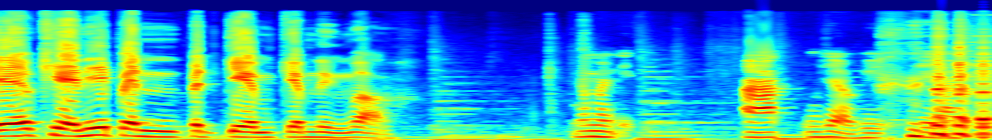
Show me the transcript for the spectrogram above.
AFK นี่เป็นเป็นเกมเกมหนึ่งเปล่านี่มันอาร์คไม่ใช่เหรอพี่เออาร์เค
